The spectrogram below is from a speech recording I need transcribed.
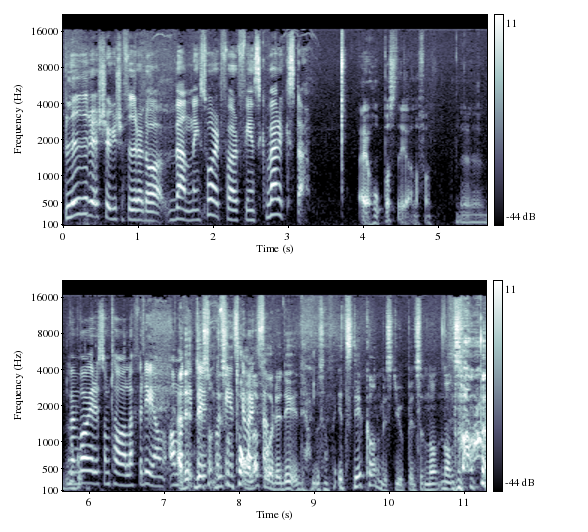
Blir 2024 då vändningsåret för finsk verkstad? Jag hoppas det i alla fall. Men vad är det som talar för det? Om, om man det, det, som, det som talar för det, det, it's the economy stupid som någon, någon sa.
